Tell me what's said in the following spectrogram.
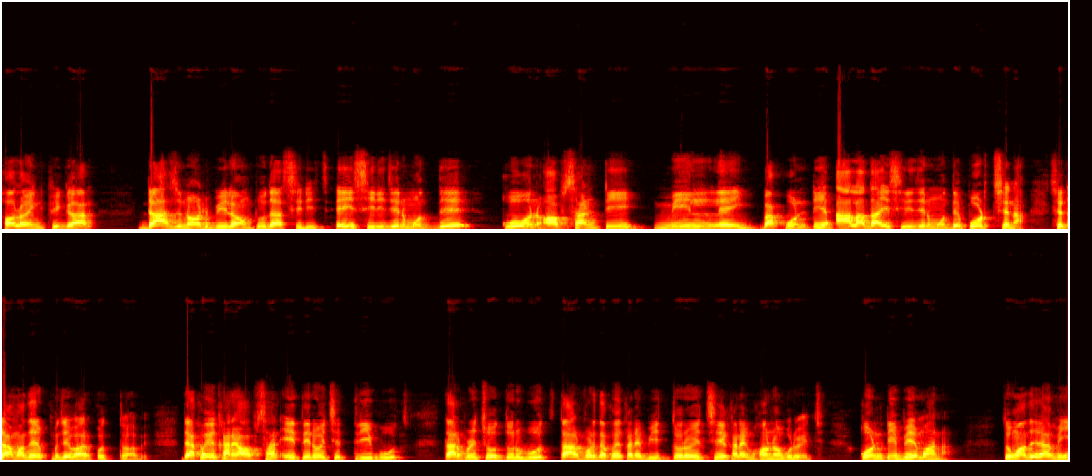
following figure does not belong to the series এই সিরিজের মধ্যে কোন অপশানটি মিল নেই বা কোনটি আলাদা? এই সিরিজের মধ্যে পড়ছে না, সেটা আমাদের খুঁজে বার করতে হবে। দেখো, এখানে অপশান এতে রয়েছে ত্রিভুজ, তারপরে চতুর্ভুজ, তারপরে দেখো এখানে বৃত্ত রয়েছে, এখানে ঘনক রয়েছে। কোনটি বেমানা? তোমাদের আমি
